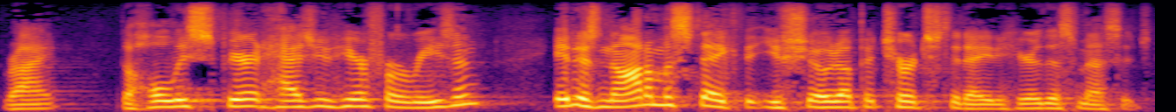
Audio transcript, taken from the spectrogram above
Right? The Holy Spirit has you here for a reason. It is not a mistake that you showed up at church today to hear this message.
